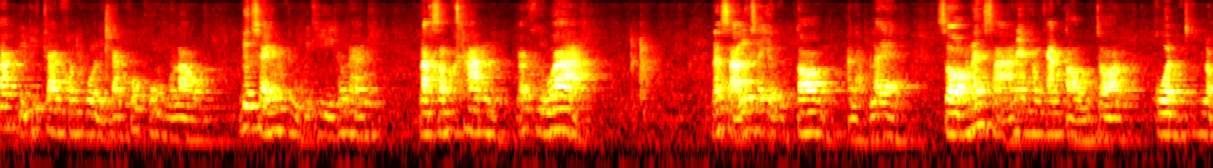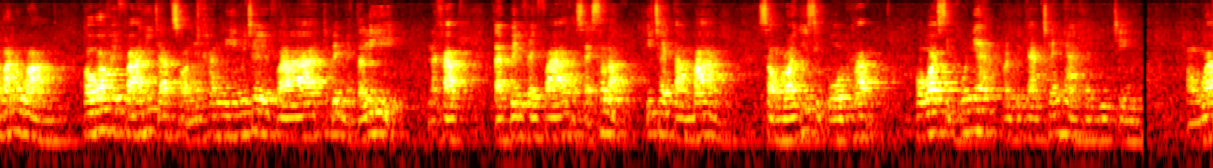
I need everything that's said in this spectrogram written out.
ครับอยู่ที่การคอนโทรลหรือการควบคุมของเรา เลือกใช้ให้มันถูกวิธีเท่านั้น หลักสำคัญก็คือว่า นักศึกษาเลือกใช้อย่างถูกต้องอันดับแรกสองนักศึกษาเนี่ยทำการต่อวงจรควรระมัดระวัง เพราะว่าไฟฟ้าที่อาจารย์สอนในครั้งนี้ไม่ใช่ไฟฟ้าที่เป็นแบตเตอรี่ นะครับ แต่เป็นไฟฟ้ากระแสสลับที่ใช้ตามบ้าน 220 โวลต์ครับ เพราะว่าสิ่งพวกนี้มันเป็นการใช้งานกันจริงๆหวังว่า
